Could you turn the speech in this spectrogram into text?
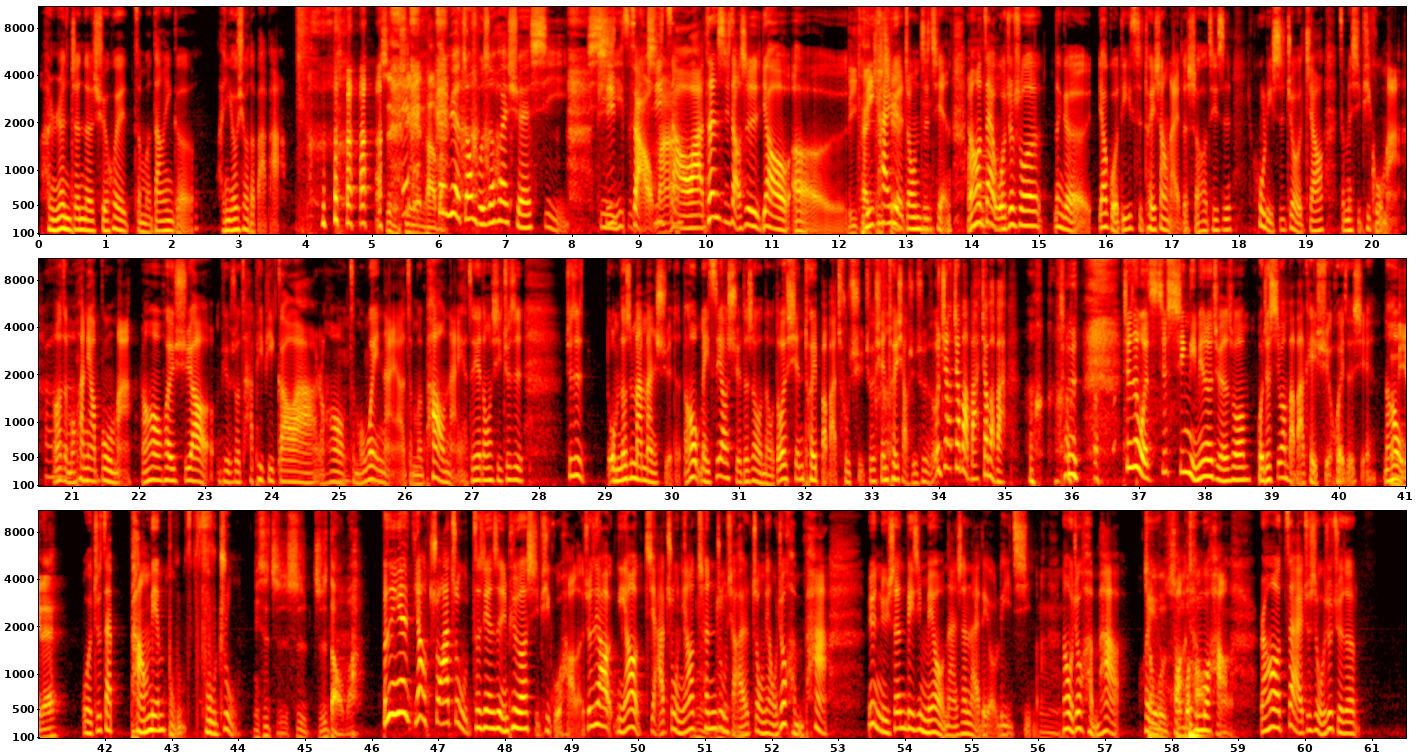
很认真的学会怎么当一个很优秀的爸爸。是你训练他吧？在月中不是会学洗洗澡洗澡啊，但洗澡是要呃离开离开月中之前。然后在我就说那个腰果第一次推上来的时候，其实。护理师就有教怎么洗屁股嘛，然后怎么换尿布嘛，然后会需要比如说擦屁屁膏啊，然后怎么喂奶啊，怎么泡奶啊，这些东西就是就是我们都是慢慢学的。然后每次要学的时候呢，我都会先推爸爸出去，就先推小徐出去，我教教爸爸，教爸爸，就 是就是我就心里面就觉得说，我就希望爸爸可以学会这些。然后你呢？我就在旁边补辅助。你是指示指导吧？不是因为要抓住这件事情，譬如说洗屁股好了，就是要你要夹住，你要撑住小孩的重量，我就很怕，因为女生毕竟没有男生来的有力气嘛，然后我就很怕会撑不好，然后再来就是，我就觉得，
